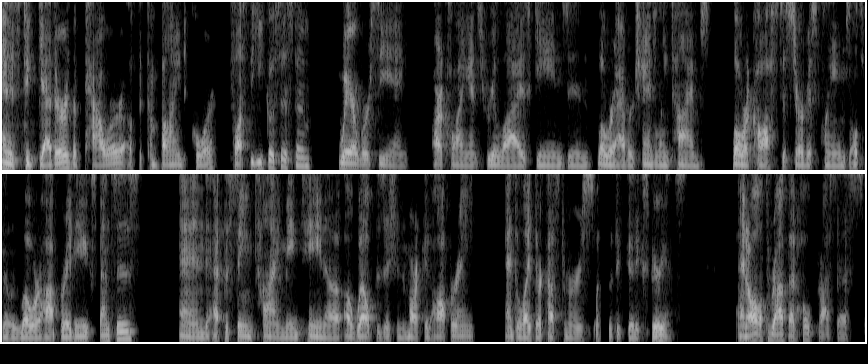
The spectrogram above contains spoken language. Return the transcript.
And it's together the power of the combined core plus the ecosystem where we're seeing our clients realize gains in lower average handling times, lower cost to service claims, ultimately lower operating expenses, and at the same time maintain a, a well positioned market offering and delight their customers with, with a good experience. And all throughout that whole process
